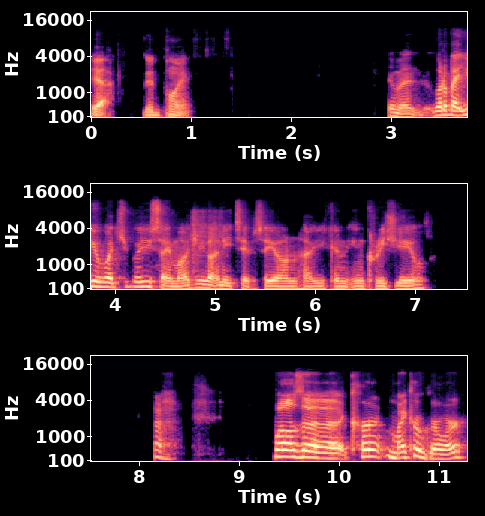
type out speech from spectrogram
yeah, good point. Yeah, man. What about you? What you what you say, Marge? You got any tips here on how you can increase yield? Well, as a current micro grower,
